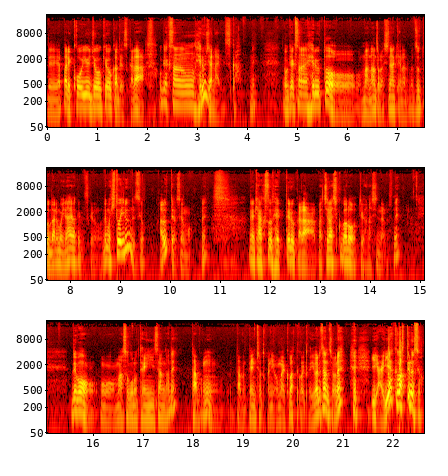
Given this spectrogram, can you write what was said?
でやっぱりこういう状況下ですからお客さん減るじゃないですか。ね、お客さん減るとまあなんとかしなきゃなずっと誰もいないわけですけどもでも人いるんですよ歩ってるんですよもうね。で客数減ってるから、まあ、チラシ配ろうっていう話になるんですね。でも、まあ、そこの店員さんがね多分多分店長とかに「お前配ってこい」とか言われたんでしょうね。いやいや配ってるんですよ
